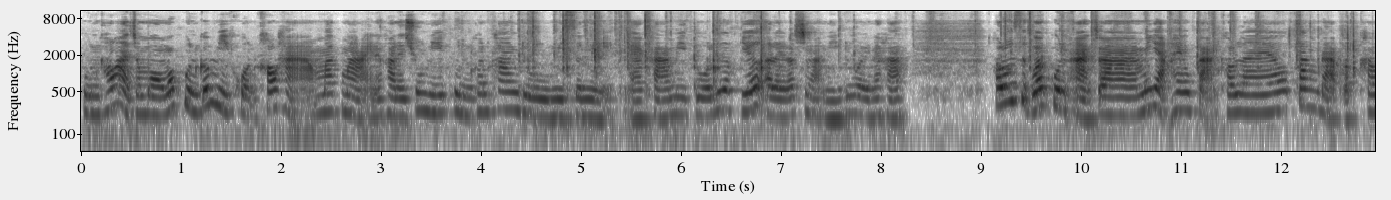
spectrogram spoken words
คุณเขาอาจจะมองว่าคุณก็มีคนเข้าหามากมายนะคะ ในช่วงนี้คุณค่อนข้างดูมีเสน่ห์นะคะ มีตัวเลือกเยอะอะไรลักษณะนี้ด้วยนะคะเขารู้สึกว่าคุณอาจจะไม่อยากให้โอกาสเขาแล้ว ตั้งดาบกับเขา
